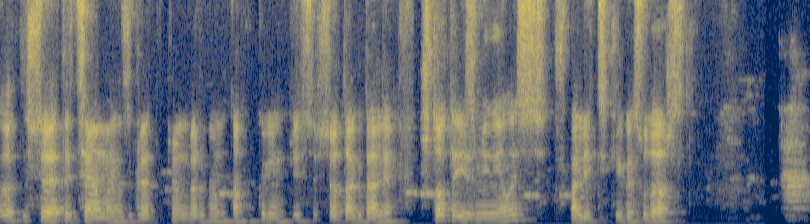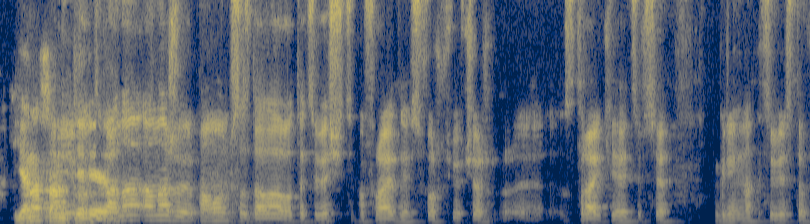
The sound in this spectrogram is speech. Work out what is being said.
э, всей этой темы с Гретой Тюнбергом, там, Greenpeace и все так далее, что-то изменилось в политике государств? Я на самом и деле... Вот она, она же, по-моему, создала вот эти вещи, типа Fridays for Future, э, страйки эти все green активистов.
